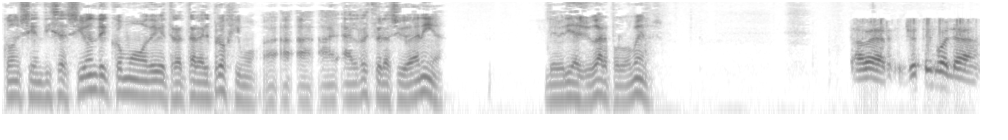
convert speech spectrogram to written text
concientización de cómo debe tratar al prójimo, al resto de la ciudadanía. Debería ayudar, por lo menos. A ver, yo tengo la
